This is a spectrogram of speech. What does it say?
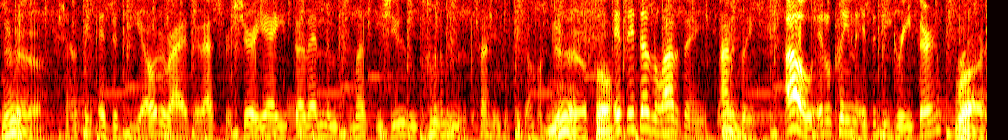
Yeah. I'm trying to think. It's a deodorizer. That's for sure. Yeah, you throw that in the musty shoes and put them in the sun, and you'll be gone. Yeah. So It's, it does a lot of things, Mm-hmm. honestly. Oh, it'll clean. The, it's a degreaser. right.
